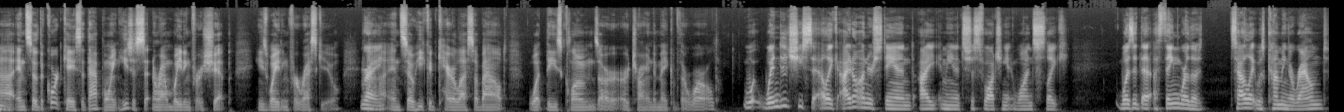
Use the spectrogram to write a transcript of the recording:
Uh, and so the court case at that point, he's just sitting around waiting for a ship. He's waiting for rescue. Right. Uh, and so he could care less about what these clones are, are trying to make of their world. When did she say like i don't understand i i mean it's just watching it once like was it a thing where the satellite was coming around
